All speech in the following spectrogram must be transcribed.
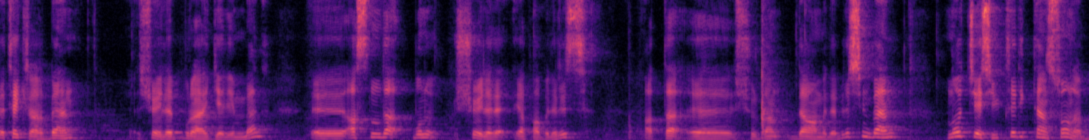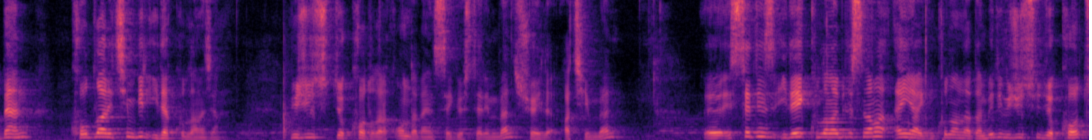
Ve tekrar ben şöyle buraya geleyim ben. Ee, aslında bunu şöyle de yapabiliriz. Hatta e, şuradan devam edebiliriz. Şimdi ben Node.js'i yükledikten sonra ben kodlar için bir IDE kullanacağım. Visual Studio Code olarak onu da ben size göstereyim ben. Şöyle açayım ben. Ee, istediğiniz IDE'yi kullanabilirsiniz ama en yaygın kullanılardan biri Visual Studio Code.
